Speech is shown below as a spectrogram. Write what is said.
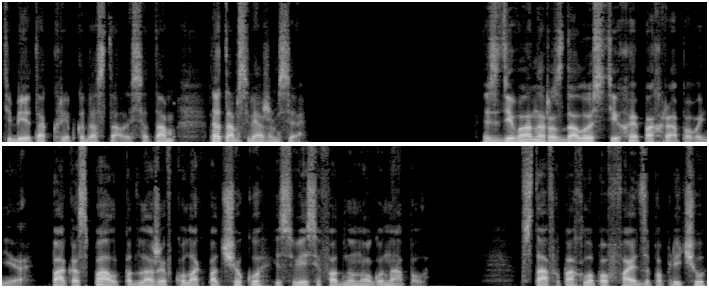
Тебе и так крепко досталось, а там... а там свяжемся». С дивана раздалось тихое похрапывание. Пака спал, подложив кулак под щеку и свесив одну ногу на пол. Встав и похлопав Файдза по плечу,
